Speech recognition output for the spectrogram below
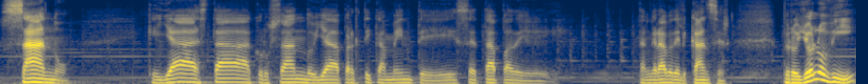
sano, que ya está cruzando ya prácticamente esa etapa de, tan grave del cáncer. Pero yo lo vi,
